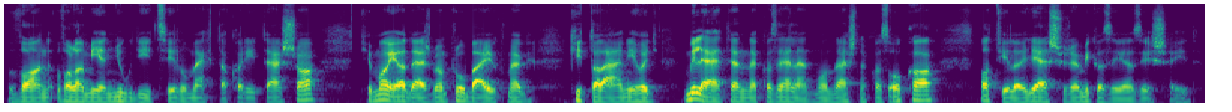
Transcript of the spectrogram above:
van valamilyen nyugdíj célú megtakarítása. Úgyhogy mai adásban próbáljuk meg kitalálni, hogy mi lehet ennek az ellentmondásnak az oka. Attila, egy elsőre mik az érzéseid?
